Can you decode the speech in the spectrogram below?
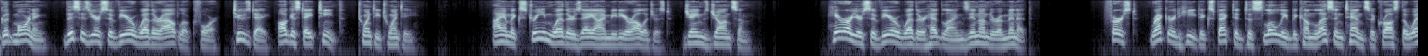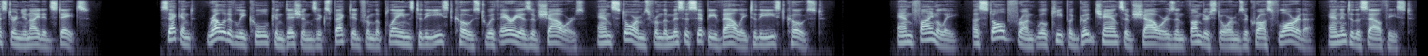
Good morning, this is your severe weather outlook for Tuesday, August 18, 2020. I am Extreme Weather's AI meteorologist, James Johnson. Here are your severe weather headlines in under a minute. First, record heat expected to slowly become less intense across the western United States. Second, relatively cool conditions expected from the plains to the east coast with areas of showers and storms from the Mississippi Valley to the east coast. And finally, a stalled front will keep a good chance of showers and thunderstorms across Florida and into the southeast.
